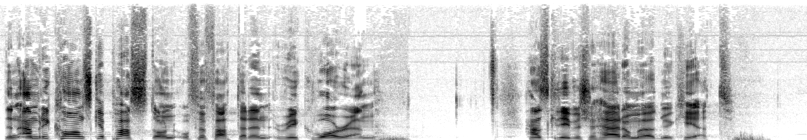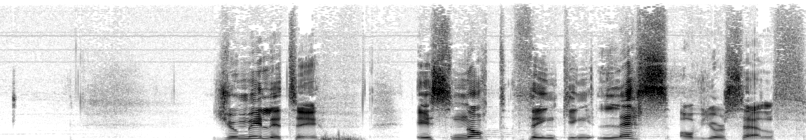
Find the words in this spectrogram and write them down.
Den amerikanske pastorn och författaren Rick Warren, han skriver så här om ödmjukhet. Humility is not thinking less of yourself,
